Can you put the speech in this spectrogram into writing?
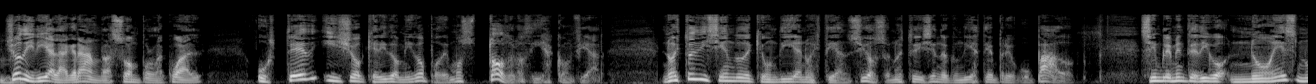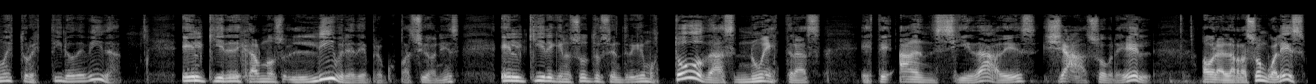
Yo diría la gran razón por la cual usted y yo, querido amigo, podemos todos los días confiar. No estoy diciendo de que un día no esté ansioso, no estoy diciendo que un día esté preocupado. Simplemente digo, no es nuestro estilo de vida. Él quiere dejarnos libre de preocupaciones. Él quiere que nosotros entreguemos todas nuestras este, ansiedades ya sobre Él. Ahora, ¿la razón cuál es?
